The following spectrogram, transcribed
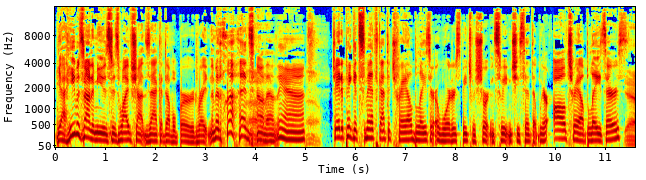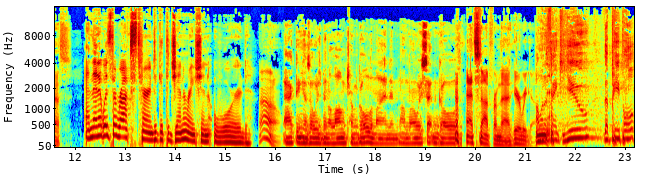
Yeah, he was not amused. His wife shot Zach a double bird right in the middle of it. Uh, so that was, yeah. Oh. Jada Pinkett Smith got the Trailblazer Award. Her speech was short and sweet, and she said that we're all trailblazers. Yes. And then it was The Rock's turn to get the Generation Award. Oh. Acting has always been a long term goal of mine, and I'm always setting goals. That's not from that. Here we go. I want to thank you, the people,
